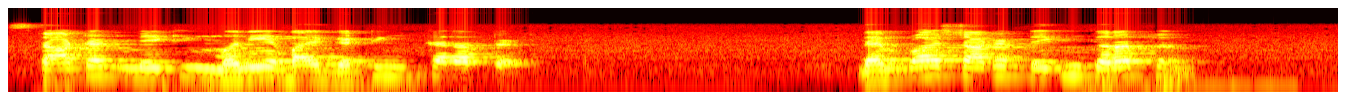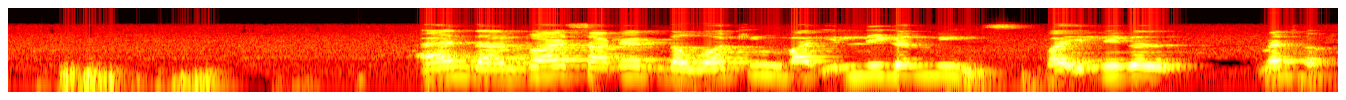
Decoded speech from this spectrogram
started making money by getting corrupted. The employers started taking corruption and the employers started the working by illegal means, by illegal method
